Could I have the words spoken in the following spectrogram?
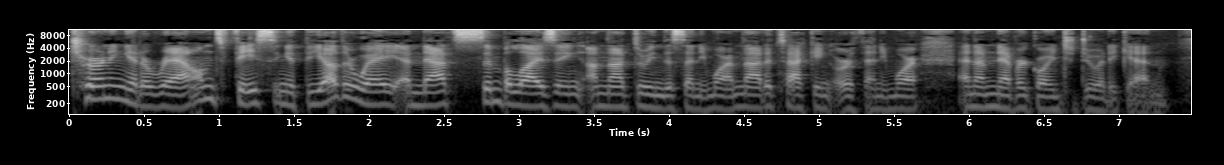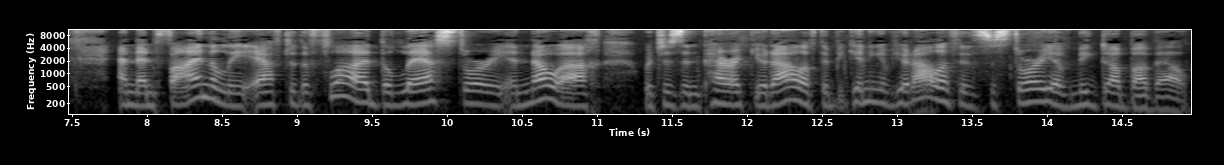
turning it around, facing it the other way. And that's symbolizing I'm not doing this anymore. I'm not attacking earth anymore. And I'm never going to do it again. And then finally, after the flood, the last story in Noach, which is in Parak Yud Aleph, the beginning of Yud Aleph, is the story of Migdal Bavel.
